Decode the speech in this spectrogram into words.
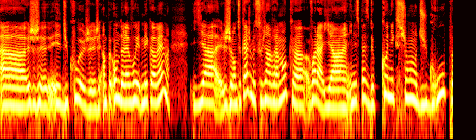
Je, Et du coup, j'ai un peu honte de l'avouer, mais quand même, il y a, je, en tout cas, je me souviens vraiment que voilà, il y a une espèce de connexion du groupe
